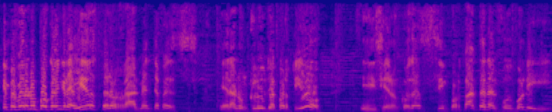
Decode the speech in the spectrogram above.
Siempre fueron un poco engreídos, pero realmente pues eran un club deportivo y hicieron cosas importantes en el fútbol y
